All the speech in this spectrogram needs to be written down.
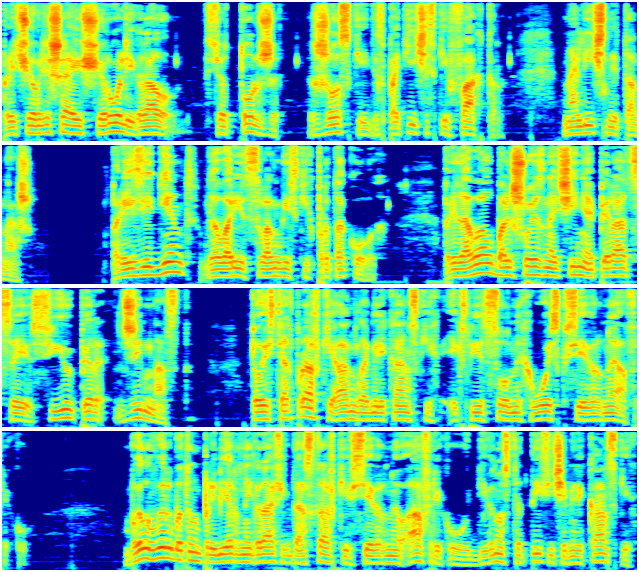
причем решающую роль играл все тот же жесткий деспотический фактор – наличный тоннаж. Президент, говорится в английских протоколах, придавал большое значение операции «Сьюпер Джимнаст», то есть отправке англо-американских экспедиционных войск в Северную Африку. Был выработан примерный график доставки в Северную Африку 90 тысяч американских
